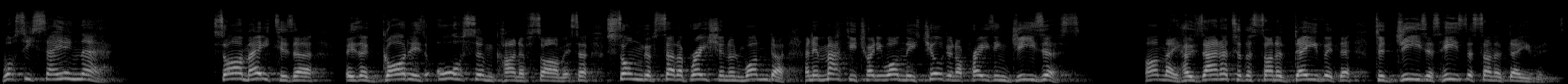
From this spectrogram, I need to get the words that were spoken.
What's he saying there? Psalm 8 is a, is a God is awesome kind of psalm. It's a song of celebration and wonder. And in Matthew 21, these children are praising Jesus aren't they? Hosanna to the Son of David, to Jesus. He's the Son of David.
